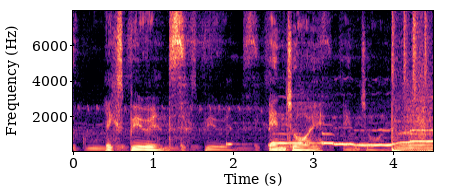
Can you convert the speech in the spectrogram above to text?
Groove experience. Enjoy. Enjoy.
